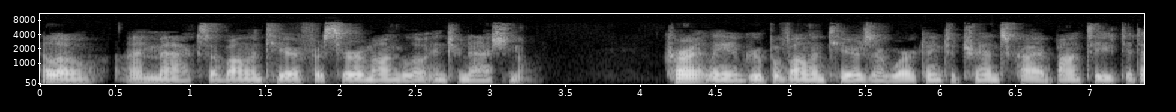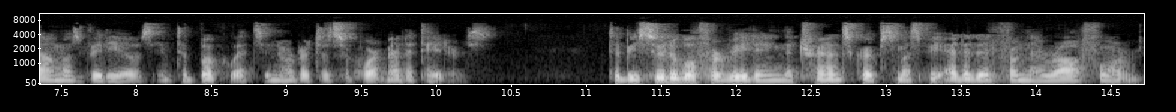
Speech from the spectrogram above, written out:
Hello, I'm Max, a volunteer for Sirimangalo International. Currently, a group of volunteers are working to transcribe Bhante Yuttadhammo's videos into booklets in order to support meditators. To be suitable for reading, the transcripts must be edited from their raw form.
